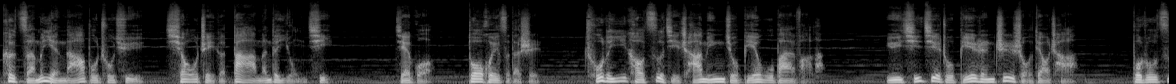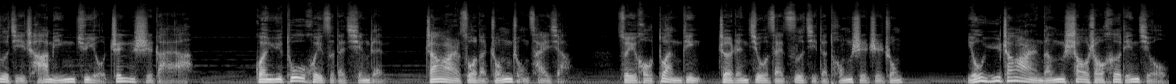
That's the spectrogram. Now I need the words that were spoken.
可怎么也拿不出去敲这个大门的勇气。结果多惠子的事。除了依靠自己查明，就别无办法了。与其借助别人之手调查，不如自己查明，具有真实感啊。关于多惠子的情人，张二做了种种猜想，最后断定这人就在自己的同事之中。由于张二能稍稍喝点酒，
